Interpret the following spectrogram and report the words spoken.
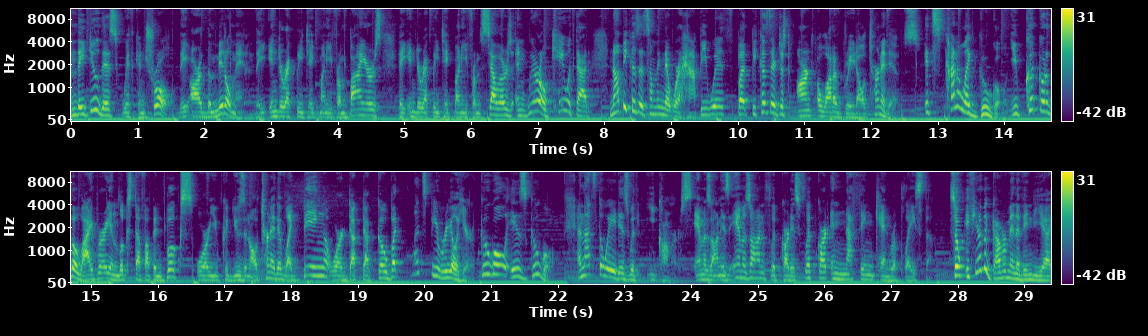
And they do this with control. They are the middleman. They indirectly take money from buyers, they indirectly take money from sellers, and we're okay with that, not because it's something that we're happy with, but because there just aren't a lot of great alternatives. It's kind of like Google. You could go to the library and look stuff up in books, or you could use an alternative like Bing or DuckDuckGo, but let's be real here. Google is Google. And that's the way it is with e commerce. Amazon is Amazon, Flipkart is Flipkart, and nothing can replace them. So, if you're the government of India,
